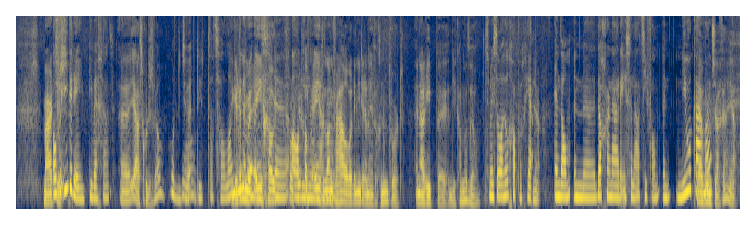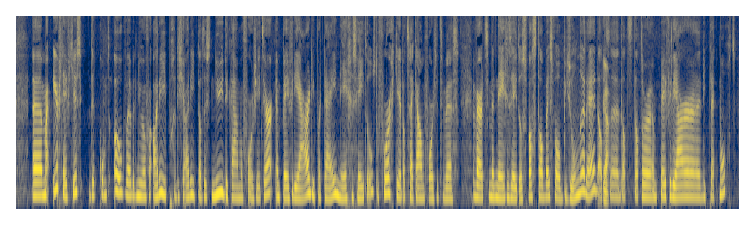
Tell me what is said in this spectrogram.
Maar het Over is, iedereen die weggaat. eh, ja, is goed is wel. Oh, die, Wow. die- dat zal lang ik herinner me één groot, één lang verhaal waarin iedereen even genoemd wordt. En Ariep, eh, die kan dat wel. Het is meestal wel heel grappig, ja. Ja. En dan een eh, dag erna de installatie van een nieuwe Ja, Kamer. woensdag hè, ja. Eh, maar eerst eventjes, er komt ook, we hebben het nu over Ariep, Khadija Ariep, dat is nu de Kamervoorzitter. Een PvdA, die partij, negen zetels. De vorige keer dat zij Kamervoorzitter was, werd met negen zetels, was het al best wel bijzonder, hè? Dat, Ja. eh, dat, dat er een PvdA die plek mocht.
